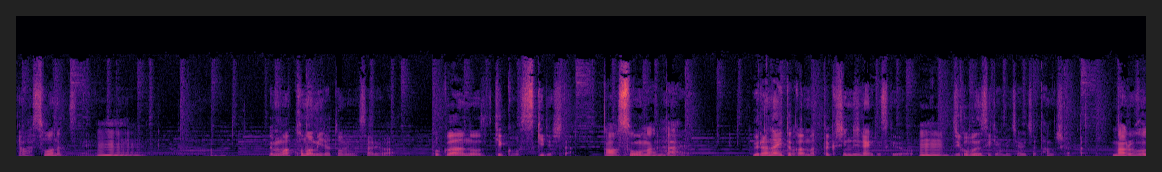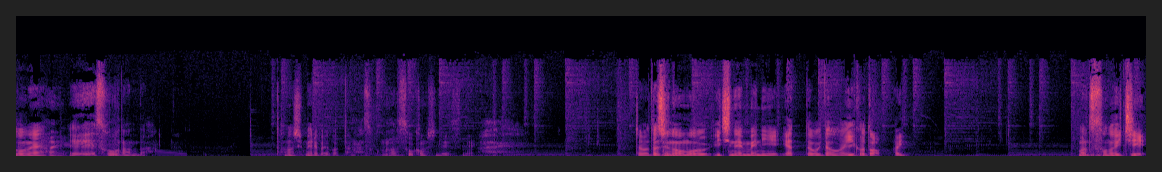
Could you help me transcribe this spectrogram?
たな。あそうなんですね、うん。でもまあ好みだと思いますあれは。僕はあの結構好きでした、あそうなんだ、はい、占いとかは全く信じないですけどうん。自己分析はめちゃめちゃ楽しかった。なるほどね、はい。えー、そうなんだ。楽しめればよかったなそこ。まあそうかもしれないですね。はい、じゃあ私の思う1年目にやっておいた方がいいこと、はい。まずその1、はい。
